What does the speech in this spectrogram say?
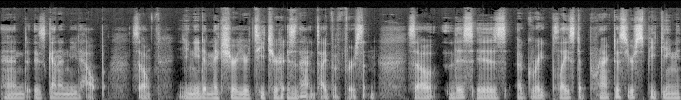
and is going to need help. So you need to make sure your teacher is that type of person. So this is a great place to practice your speaking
